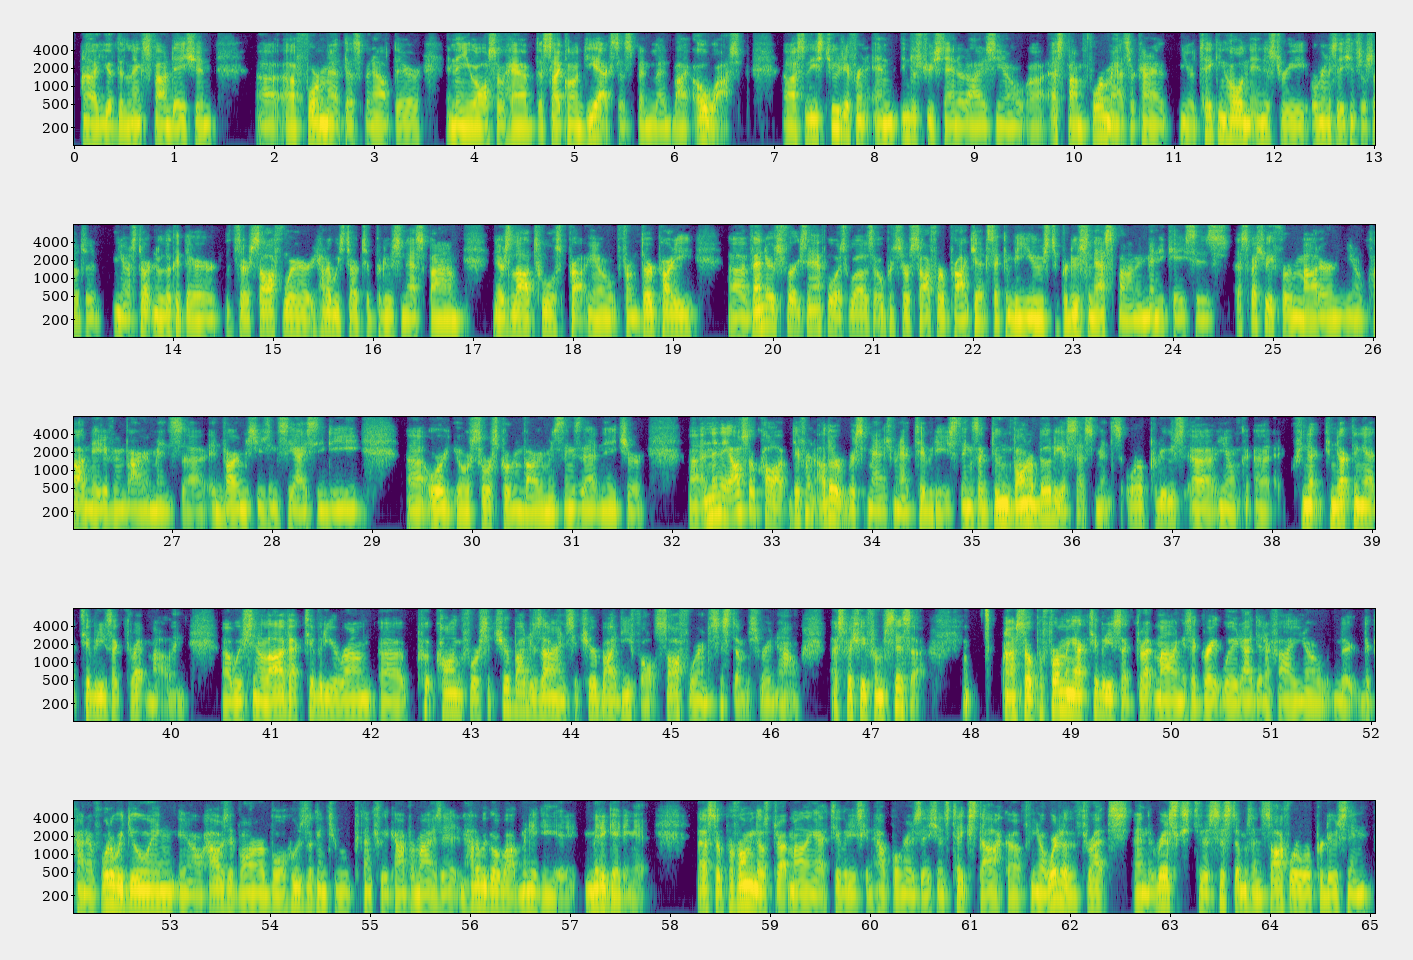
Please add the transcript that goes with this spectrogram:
Uh, you have the Linux Foundation, uh, format that's been out there. And then you also have the CycloneDX that's been led by OWASP. Uh, so these two different and industry standardized, you know, uh, SBOM formats are kind of, you know, taking hold in the industry. Organizations are start to, you know, starting to look at their their software. How do we start to produce an SBOM? There's a lot of tools, pro, you know, from third party uh, vendors, for example, as well as open source software projects that can be used to produce an SBOM in many cases, especially for modern, you know, cloud native environments, uh, environments using CI/CD, uh, or or source code environments, things of that nature. Uh, and then they also call out different other risk management activities, things like doing vulnerability assessments or produce, uh, you know, uh, connect, conducting activities like threat modeling. Uh, we've seen a lot of activity around uh, put, calling for secure by design, secure by default software and systems right now, especially from CISA. So performing activities like threat modeling is a great way to identify, you know, the, the kind of what are we doing, you know, how is it vulnerable, who's looking to potentially compromise it, and how do we go about mitigating it, mitigating it. Uh, so performing those threat modeling activities can help organizations take stock of, you know, what are the threats and the risks to the systems and software we're producing?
